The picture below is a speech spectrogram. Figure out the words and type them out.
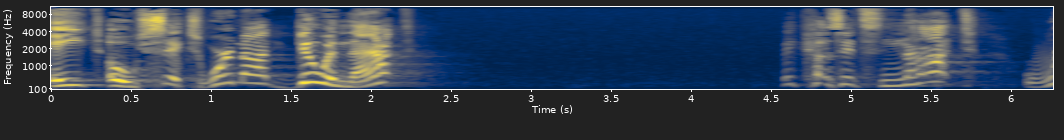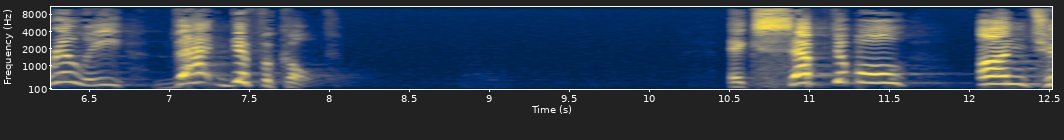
806, we're not doing that because it's not really that difficult. Acceptable unto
